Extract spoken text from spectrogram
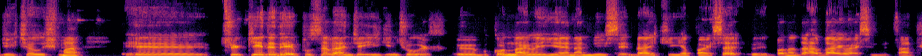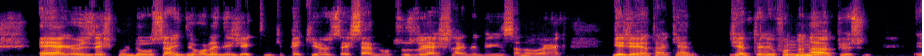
bir çalışma. E, Türkiye'de de yapılsa bence ilginç olur. E, bu konularla ilgilenen birisi belki yaparsa e, bana da haber versin lütfen. Eğer Özdeş burada olsaydı ona diyecektim ki peki Özdeş sen 30'lu yaşlarda bir insan olarak gece yatarken cep telefonunu ne yapıyorsun? E,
